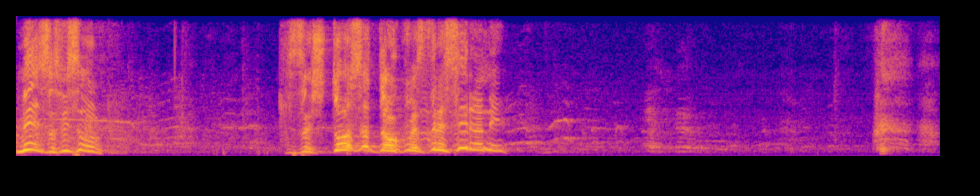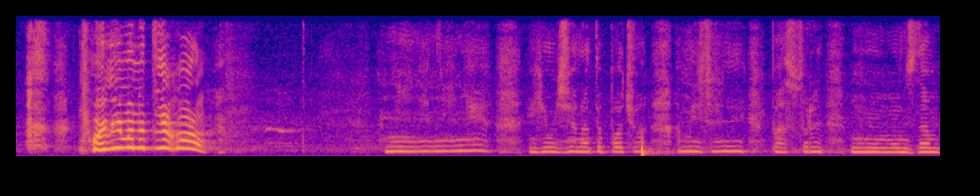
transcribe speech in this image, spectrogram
Не, за смисъл, защо са толкова стресирани? Кой ми има на тия хора? Не, не, не, не. И жената почва, ами, пасторе, не знам,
